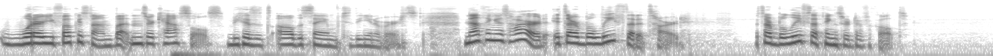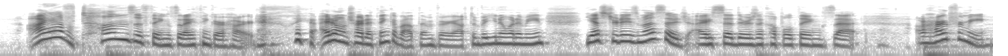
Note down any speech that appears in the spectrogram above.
what are you focused on, buttons or castles? Because it's all the same to the universe. Nothing is hard. It's our belief that it's hard. It's our belief that things are difficult. I have tons of things that I think are hard. I don't try to think about them very often, but you know what I mean? Yesterday's message, I said there's a couple things that are hard for me.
